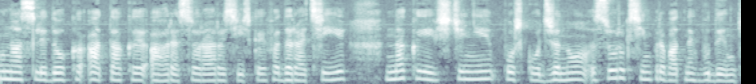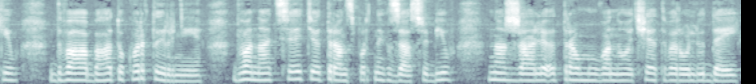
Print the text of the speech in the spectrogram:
Унаслідок атаки агресора Російської Федерації на Київщині пошкоджено 47 приватних будинків, два багатоквартирні, 12 транспортних засобів. На жаль, травмовано четверо людей.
